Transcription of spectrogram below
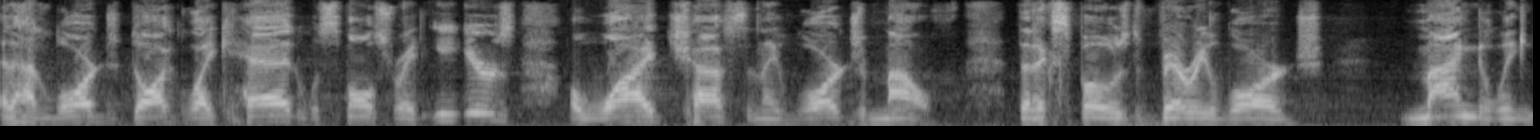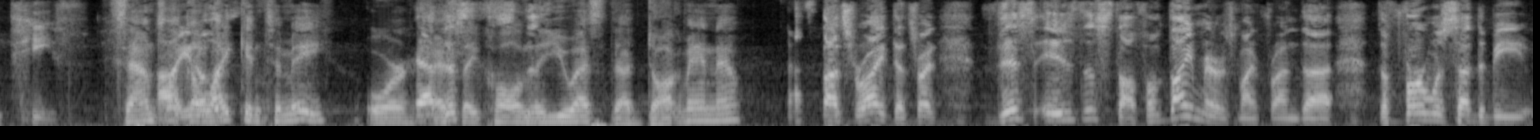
It had large dog-like head with small straight ears, a wide chest, and a large mouth that exposed very large, mangling teeth. Sounds uh, like uh, a lycan to me or yeah, as this, they call in the U.S., the Dogman now. That's, that's right. That's right. This is the stuff of nightmares, my friend. Uh, the fur was said to be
